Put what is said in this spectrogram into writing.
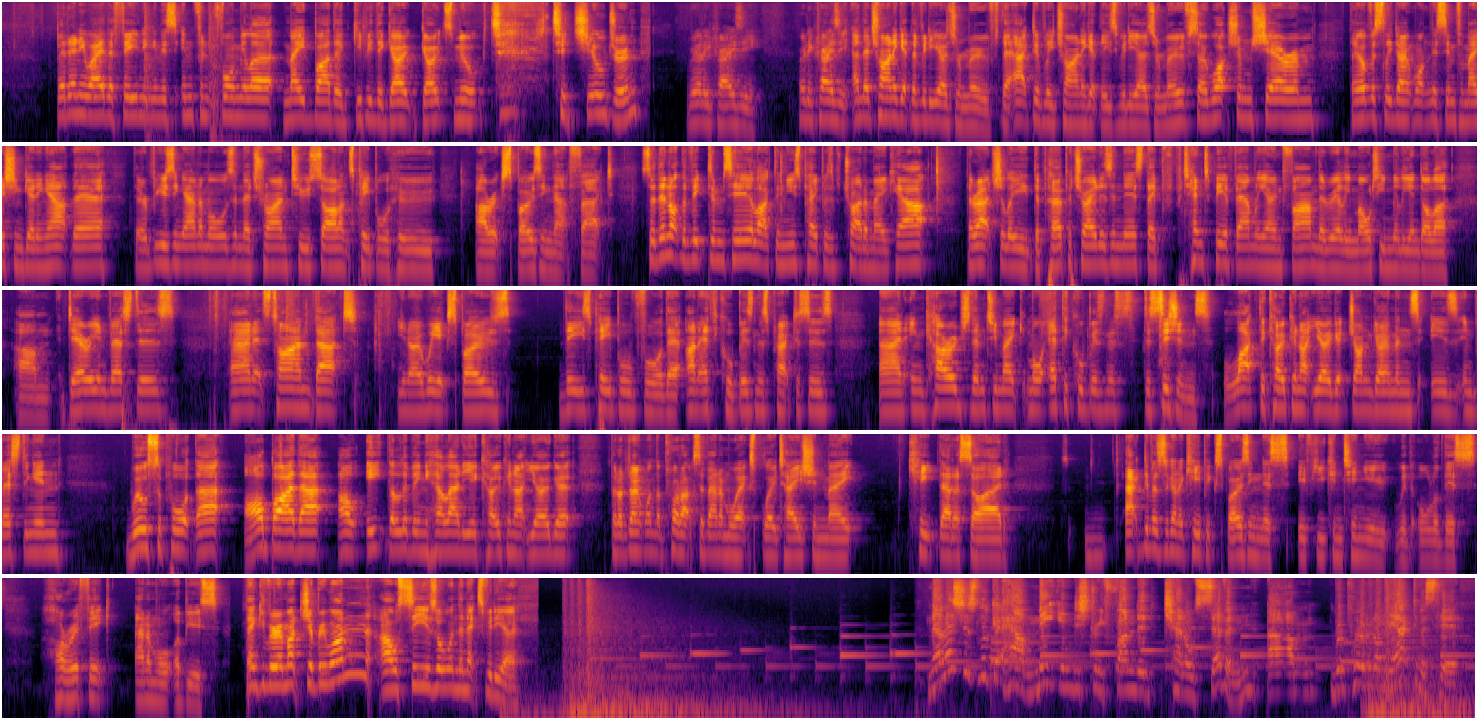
But anyway, they're feeding in this infant formula made by the Gippy the goat goat's milk to, to children. Really crazy. Really crazy. And they're trying to get the videos removed. They're actively trying to get these videos removed. So watch them, share them. They obviously don't want this information getting out there. They're abusing animals and they're trying to silence people who are exposing that fact. So they're not the victims here like the newspapers try to make out. They're actually the perpetrators in this. They pretend to be a family owned farm. They're really multi million dollar um, dairy investors. And it's time that, you know, we expose these people for their unethical business practices and encourage them to make more ethical business decisions, like the coconut yogurt John Gommans is investing in. We'll support that. I'll buy that. I'll eat the living hell out of your coconut yogurt, but I don't want the products of animal exploitation, mate. Keep that aside. Activists are going to keep exposing this if you continue with all of this horrific animal abuse. Thank you very much, everyone. I'll see you all in the next video. Now let's just look at how meat industry funded Channel 7 um, reported on the activist here.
